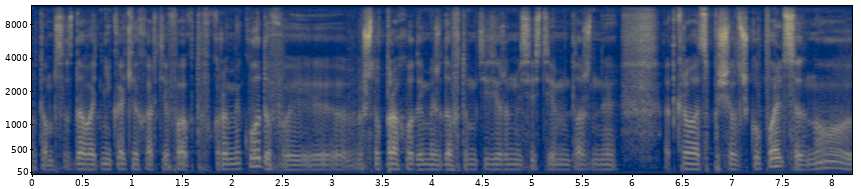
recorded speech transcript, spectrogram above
э, там, создавать никаких артефактов, кроме кодов, и что проходы между автоматизированными системами должны открываться по щелчку пальца. Но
